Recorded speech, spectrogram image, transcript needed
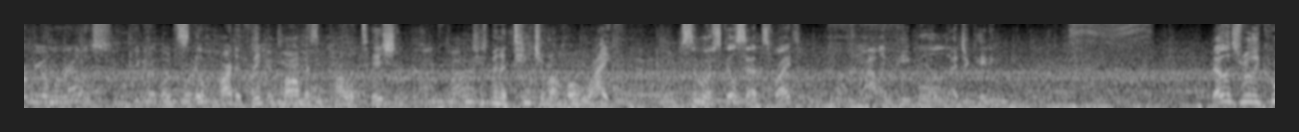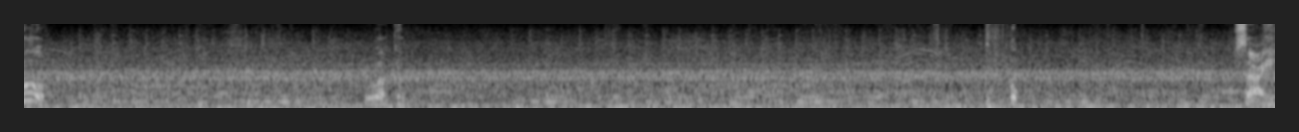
About Rio Morales? You gonna vote It's for still him? hard to think of mom as a politician. She's been a teacher my whole life. Similar skill sets, right? Rallying people, educating. That looks really cool. You're welcome. Oh. Sorry.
